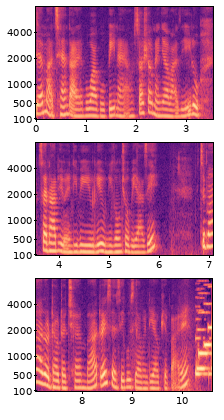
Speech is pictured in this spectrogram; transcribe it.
ကျမ်းမာချမ်းသာတဲ့ဘဝကိုပေးနိုင်အောင်စောင့်ရှောက်နိုင်ကြပါစေလို့ဆန္ဒပြုရင်ဒီဗီဒီယိုလေးကိုညီကုန်းချုပ်ပေးရစေ။ကျမကတော့ဒေါက်တာချမ်းပါတရိတ်ဆန်စေကူဆရာဝန်တယောက်ဖြစ်ပါတယ်။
